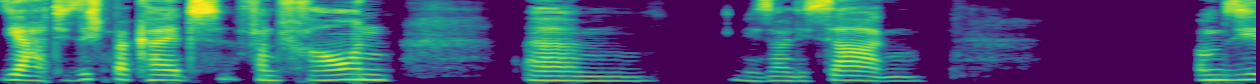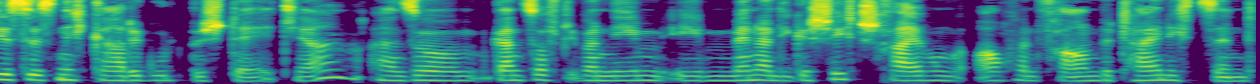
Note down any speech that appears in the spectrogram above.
ja die Sichtbarkeit von Frauen, ähm, wie soll ich sagen, um sie ist es nicht gerade gut bestellt, ja. Also ganz oft übernehmen eben Männer die Geschichtsschreibung, auch wenn Frauen beteiligt sind.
